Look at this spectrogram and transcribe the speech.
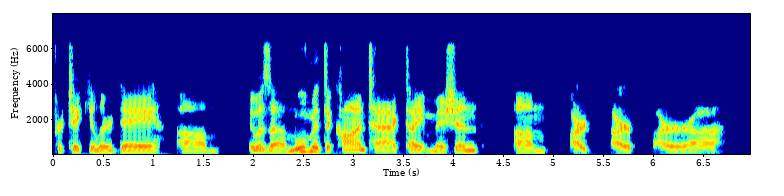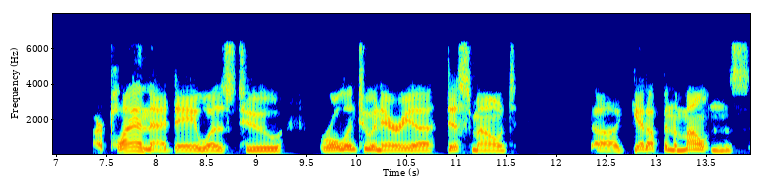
particular day. Um, it was a movement to contact type mission. Um, our our our uh, our plan that day was to roll into an area, dismount, uh, get up in the mountains,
